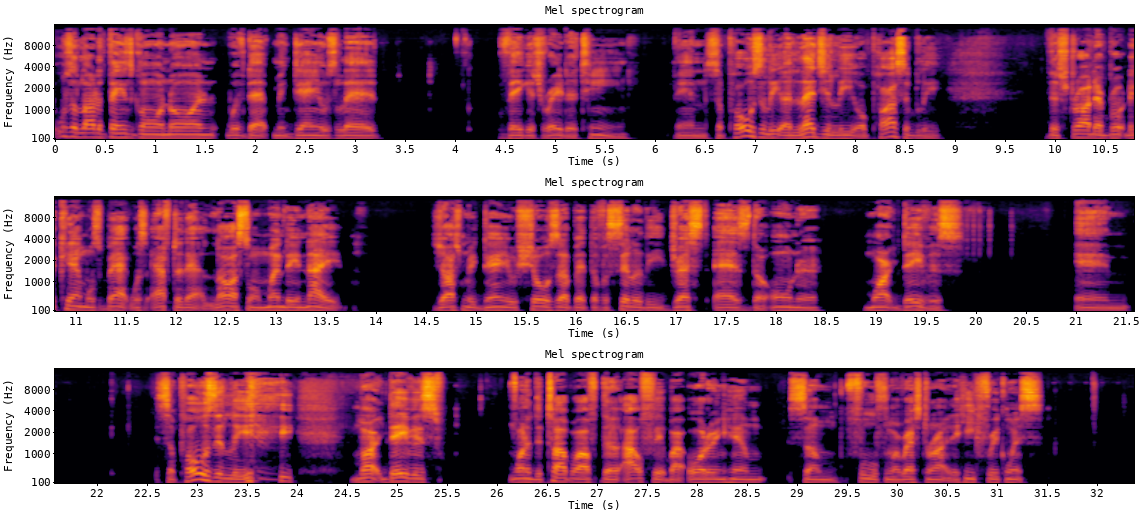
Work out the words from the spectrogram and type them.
it was a lot of things going on with that McDaniels led Vegas Raider team. And supposedly, allegedly, or possibly, the straw that broke the camel's back was after that loss on Monday night. Josh McDaniel shows up at the facility dressed as the owner, Mark Davis, and supposedly Mark Davis wanted to top off the outfit by ordering him some food from a restaurant that he frequents.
